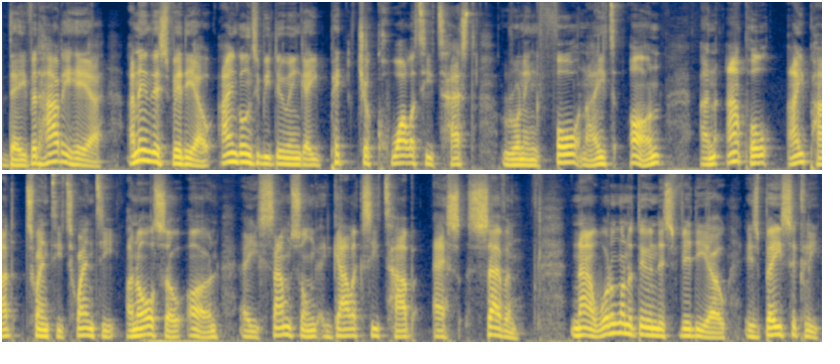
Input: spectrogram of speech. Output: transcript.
David Harry here, and in this video I'm going to be doing a picture quality test running Fortnite on an Apple iPad 2020 and also on a Samsung Galaxy Tab S7. Now what I'm going to do in this video is basically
